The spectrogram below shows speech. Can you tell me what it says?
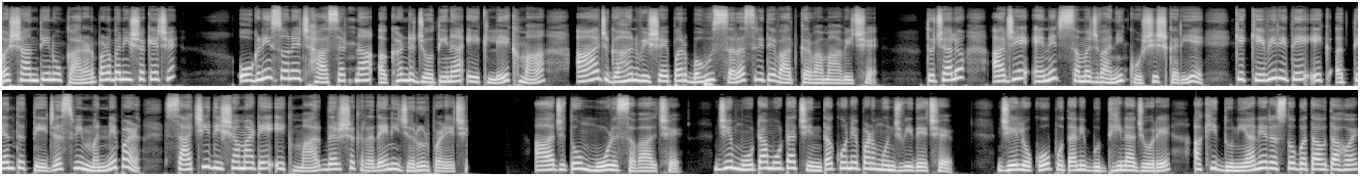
અશાંતિનું કારણ પણ બની શકે છે? ઓગણીસો ને છાસઠના અખંડ જ્યોતિના એક લેખમાં આ જ ગહન વિષય પર બહુ સરસ રીતે વાત કરવામાં આવી છે. તો ચાલો આજે એને જ સમજવાની કોશિશ કરીએ કે કેવી રીતે એક અત્યંત તેજસ્વી મનને પણ સાચી દિશા માટે એક માર્ગદર્શક હૃદયની જરૂર પડે છે. આ જ તો મૂળ સવાલ છે, જે મોટા મોટા ચિંતકોને પણ મૂંઝવી દે છે. જે લોકો પોતાની બુદ્ધિના જોરે આખી દુનિયાને રસ્તો બતાવતા હોય,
